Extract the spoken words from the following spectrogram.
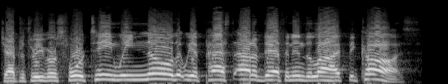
Chapter 3, verse 14, we know that we have passed out of death and into life because.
